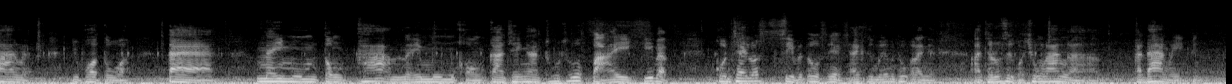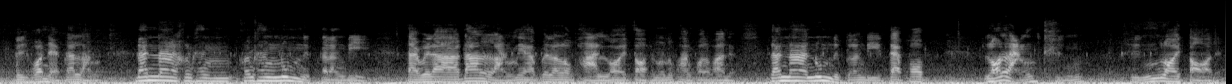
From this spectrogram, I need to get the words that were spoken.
ล่างเนี่ยอยู่พอตัว แต่ในมุมตรงข้ามในมุมของการใช้งานทั่วๆไปที่แบบคนใช้รถสี่ประตูส่วนใหญ่ใช้คือไม่ได้บรรทุกอะไรเนี่ยอาจจะรู้สึกว่าช่วงล่างกระด้างไปนิดนึงโดยเฉพาะแหนบด้านหลัง ด้านหน้าค่อนข้างค่อนข้างนุ่มหนึบกำลังดี แต่เวลาด้านหลังเนี่ยครับเวลาเราผ่านรอยต่อถนนหรือผ่านคอสะพานเนี่ยด้านหน้านุ่มหนึบกำลังดี แต่พอล้อหลังถึงถึงรอยต่อเนี่ย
